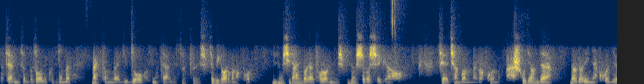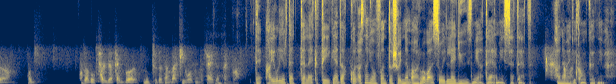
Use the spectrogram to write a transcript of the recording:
a természetben zajlik, hogy az ember megtanul együtt dolgozni a természettel, és hogyha vihar van, akkor bizonyos irányba lehet haladni, és bizonyos sebességgel, ha célcsend van meg, akkor meg máshogyan, de, de az a lényeg, hogy, hogy az adott felületekből mit tud az ember kihozni a helyzetekből. De ha jól értettelek téged, akkor az nagyon fontos, hogy nem arról van szó, hogy legyőzni a természetet, hanem hát, együttműködni vele.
